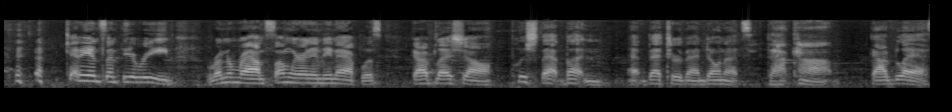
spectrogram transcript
Kenny and Cynthia Reed running around somewhere in Indianapolis. God bless y'all. Push that button at betterthandonuts.com. God bless.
